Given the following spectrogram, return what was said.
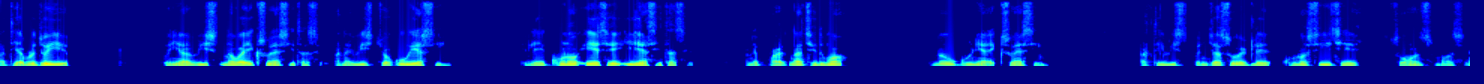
આથી આપણે જોઈએ તો અહીંયા વીસ નવા એકસો એંસી થશે અને વીસ ચોકું એંસી એટલે ખૂણો એ છે એ એંસી થશે. અને પાંચના છેદમાં નવ ગુણ્યા એકસો એંસી. આથી વીસ પંચાસો એટલે ખૂણો સી છે, સો અંશ મળશે.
